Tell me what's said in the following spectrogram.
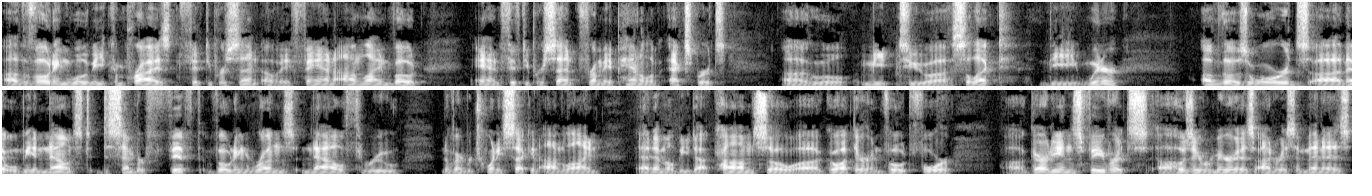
the voting will be comprised 50% of a fan online vote and 50% from a panel of experts uh, who will meet to uh, select the winner of those awards. Uh, that will be announced December 5th. Voting runs now through November 22nd online at MLB.com. So uh, go out there and vote for uh, Guardians favorites uh, Jose Ramirez, Andres Gimenez,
